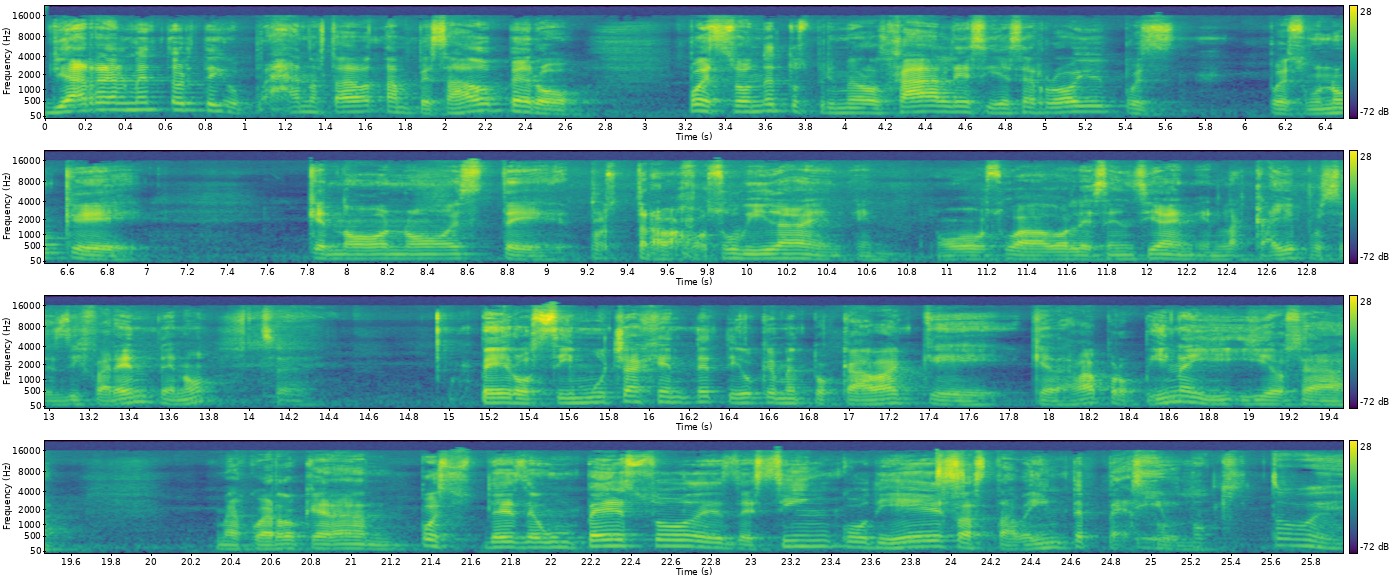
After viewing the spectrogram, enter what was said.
ya realmente ahorita digo, "Ah, no estaba tan pesado, pero pues son de tus primeros jales y ese rollo. Y pues, pues uno que, que no, no, este, pues trabajó su vida en, en- o su adolescencia en, en la calle, pues es diferente, ¿no? Sí. Pero sí mucha gente, te digo, que me tocaba que, que daba propina y, y, o sea, me acuerdo que eran, pues, desde un peso, desde 5, 10, hasta 20 pesos. Sí, un poquito, güey.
